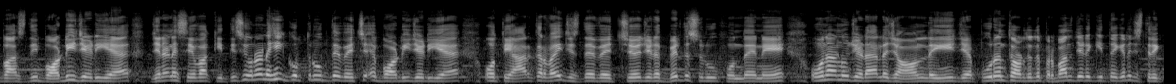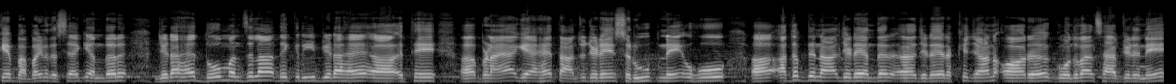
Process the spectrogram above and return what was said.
ਬੱਸ ਦੀ ਬਾਡੀ ਜਿਹੜੀ ਹੈ, ਜਿਨ੍ਹਾਂ ਨੇ ਸੇਵਾ ਕੀਤੀ ਸੀ, ਉਹਨਾਂ ਨੇ ਹੀ ਗੁਪਤ ਰੂਪ ਦੇ ਵਿੱਚ ਇਹ ਬਾਡੀ ਜਿਹੜੀ ਹੈ, ਉਹ ਤਿਆਰ ਕਰਵਾਈ, ਜਿਸ ਦੇ ਵਿੱਚ ਜਿਹੜੇ ਬਿਰਧ ਸਰੂਪ ਹੁੰਦੇ ਨੇ, ਉਹਨਾਂ ਨੂੰ ਜਿਹੜਾ ਲਿਜਾਉਣ ਲਈ ਜਿਹੜਾ ਪੂਰਨ ਤੌਰ ਦੇ ਉੱਤੇ ਪ੍ਰਬੰਧ ਜਿਹੜੇ ਕੀਤੇ ਗਏ ਨੇ, ਜਿਸ ਤਰੀਕੇ ਬਾਬਾ ਜੀ ਨੇ ਦੱਸਿਆ ਕਿ ਅੰਦਰ ਜਿਹੜਾ ਹੈ, ਦੋ ਮੰਜ਼ਿਲਾਂ ਦੇ ਕਰੀਬ ਜਿਹੜਾ ਹੈ ਇੱਥੇ ਬਣਾਇਆ ਗਿਆ ਹੈ, ਤਾਂ ਜੋ ਜਿਹੜੇ ਸਰੂਪ ਨੇ ਉਹ ਅਦਬ ਦੇ ਨਾਲ ਜਿਹੜੇ ਅੰਦਰ ਜਿਹੜੇ ਰੱਖੇ ਜਾਣ ਔਰ ਗੋਂਦਵਾਲ ਸਾਹਿਬ ਜਿਹੜੇ ਨੇ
